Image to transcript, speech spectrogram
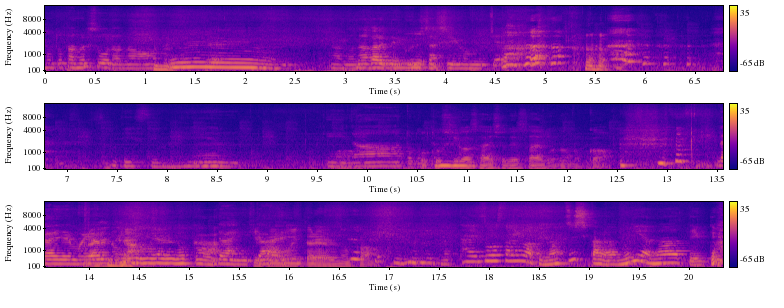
本当楽しそうだな。と思って、うん。あの流れてくる写真を見て、そうですようねん、いいなと思今って。年が最初で最後なのか、来年もやるのか。何やるのか。第2気が回向いたらやるのか。太蔵さん曰く夏しか無理やなって言ってま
